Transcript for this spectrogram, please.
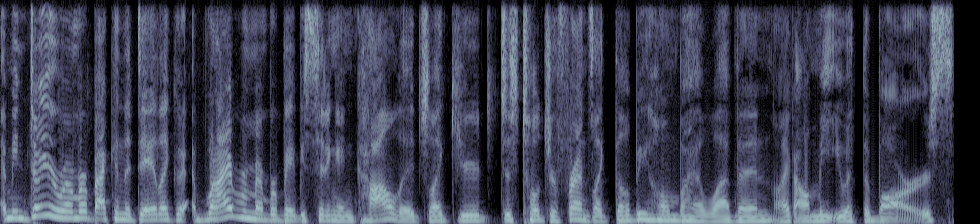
I mean, don't you remember back in the day? Like when I remember babysitting in college, like you just told your friends, like they'll be home by eleven. Like I'll meet you at the bars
